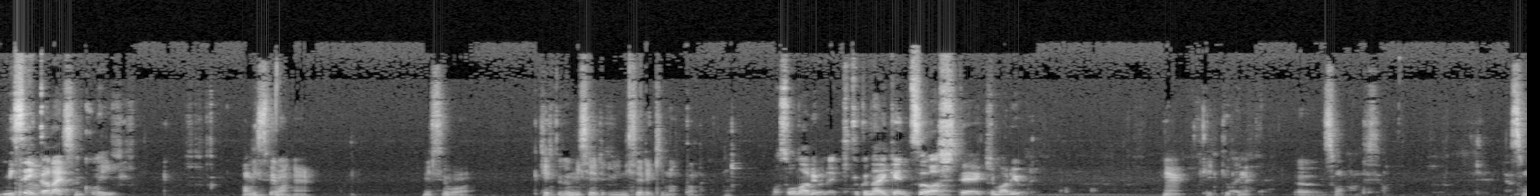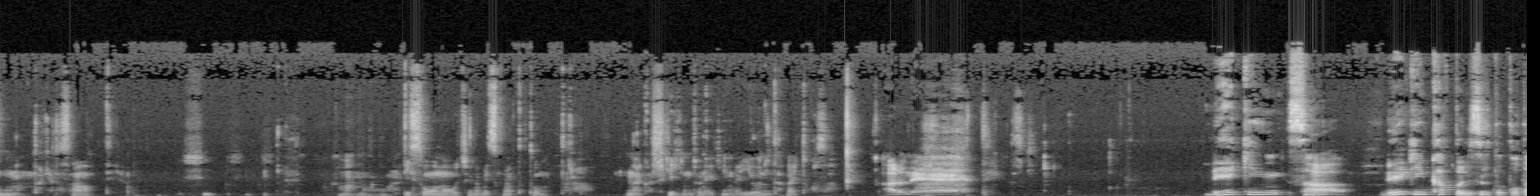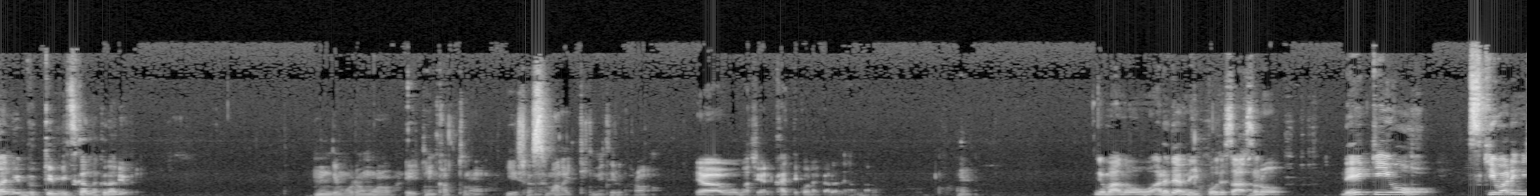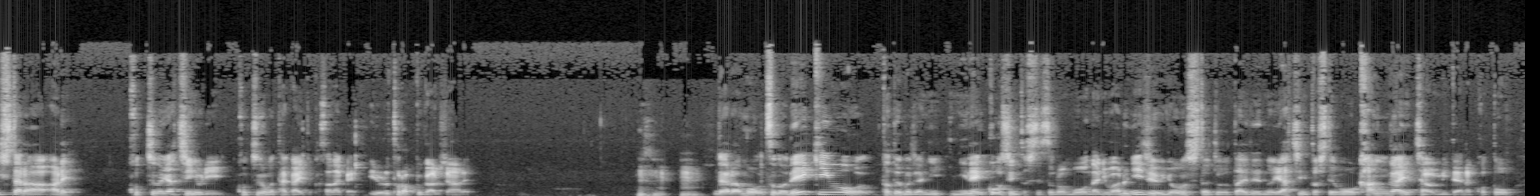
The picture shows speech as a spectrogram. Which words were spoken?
店行かない？すごい、お店はね、店は、結局店で、店で決まったんだけまあ、そうなるよね。結局内見ツアーして決まるよね。うん、結局ね。うん。そうなんですよ。いや、そうなんだけどさ、っていう。あの、理想のお家が見つかったと思ったら、なんか敷金と礼金が異様に高いとかさ、あるね。礼金さ、礼金カットにすると途端に物件見つかんなくなるよね。うん、でも俺はもう礼金カットの家しか住まないって決めてるから、いやーもう間違いない。帰ってこないからね、あんなの。ねでもあの、あれだよね、一方でさ、その、礼金を月割りにしたら、あれこっちの家賃よりこっちの方が高いとかさ、なんかいろいろトラップがあるじゃん、あれ。うん、うん、だからもう、その礼金を、例えばじゃあ 2, 2年更新として、そのもう何、割る24した状態での家賃としても考えちゃうみたいなことを、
